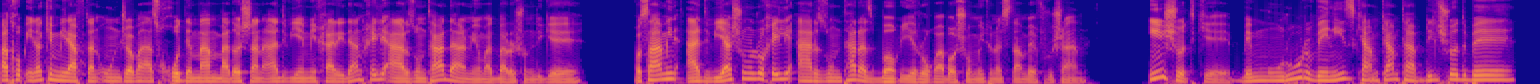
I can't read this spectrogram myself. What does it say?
بعد خب اینا که می‌رفتن اونجا و از خود منبع داشتن ادویه میخریدن خیلی ارزونتر در میومد براشون دیگه. واسه همین ادویهشون رو خیلی ارزونتر از باقی رقباشون می‌تونستن بفروشن. این شد که به مرور ونیز کم کم تبدیل شد به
